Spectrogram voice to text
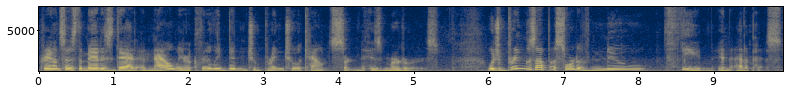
Creon says, The man is dead, and now we are clearly bidden to bring to account certain his murderers. Which brings up a sort of new theme in Oedipus.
